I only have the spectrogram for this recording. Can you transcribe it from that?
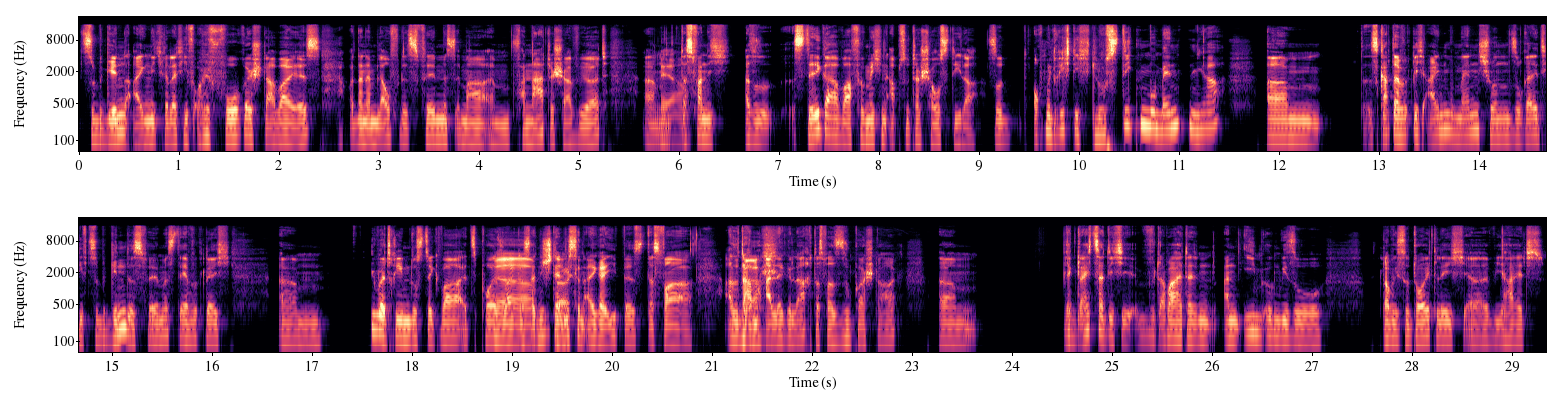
zu Beginn eigentlich relativ euphorisch dabei ist und dann im Laufe des Filmes immer ähm, fanatischer wird. Ähm, Ja. Das fand ich, also Stilgar war für mich ein absoluter Showstealer. So auch mit richtig lustigen Momenten, ja. Ähm, es gab da wirklich einen Moment schon so relativ zu Beginn des Filmes, der wirklich ähm, übertrieben lustig war, als Paul Ja, sagt, dass er nicht der stark. Lisan Al-Gaib ist. Das war, also da Ja. haben alle gelacht, das war super stark. Ähm, ja, gleichzeitig wird aber halt dann an ihm irgendwie so, glaube ich, so deutlich, äh, wie halt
